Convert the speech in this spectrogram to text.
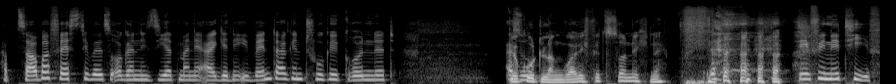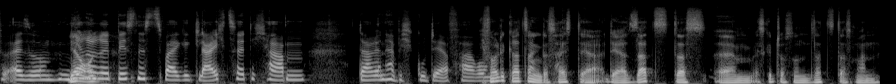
habe Zauberfestivals organisiert, meine eigene Eventagentur gegründet. Also, ja gut, langweilig wird es doch nicht, ne? Definitiv. Also mehrere ja, Businesszweige gleichzeitig haben, darin habe ich gute Erfahrungen. Ich wollte gerade sagen, das heißt, der, der Satz, dass ähm, es gibt doch so einen Satz, dass man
